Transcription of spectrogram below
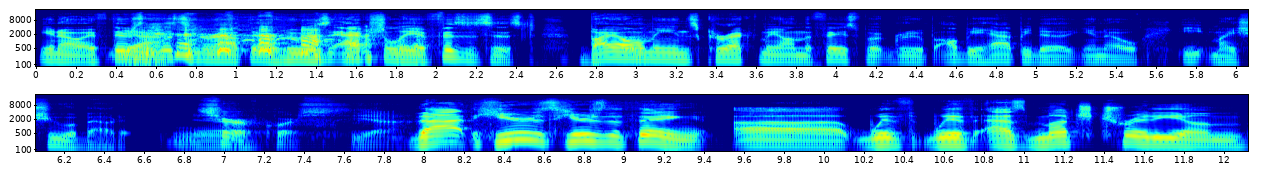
You know, if there's Yeah. a listener out there who is actually a physicist, by all means, correct me on the Facebook group. I'll be happy to, you know, eat my shoe about it. Sure, of course. Yeah. that here's here's the thing. Uh, with with as much tritium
